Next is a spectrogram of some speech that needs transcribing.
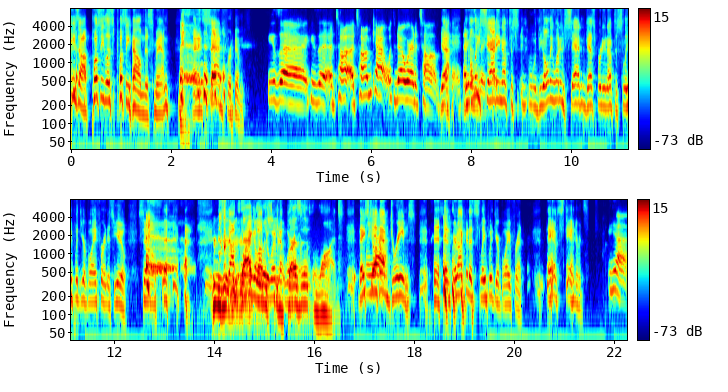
He's a pussyless pussy hound, this man, and it's sad for him. he's a he's a a, to, a tomcat with nowhere to tom. Yeah, Okay, the only sad sense. enough to the only one who's sad and desperate enough to sleep with your boyfriend is you. So Stop worrying about the women at work. Doesn't want. they still Yeah. have dreams. They're not going to sleep with your boyfriend. They have standards. Yeah.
